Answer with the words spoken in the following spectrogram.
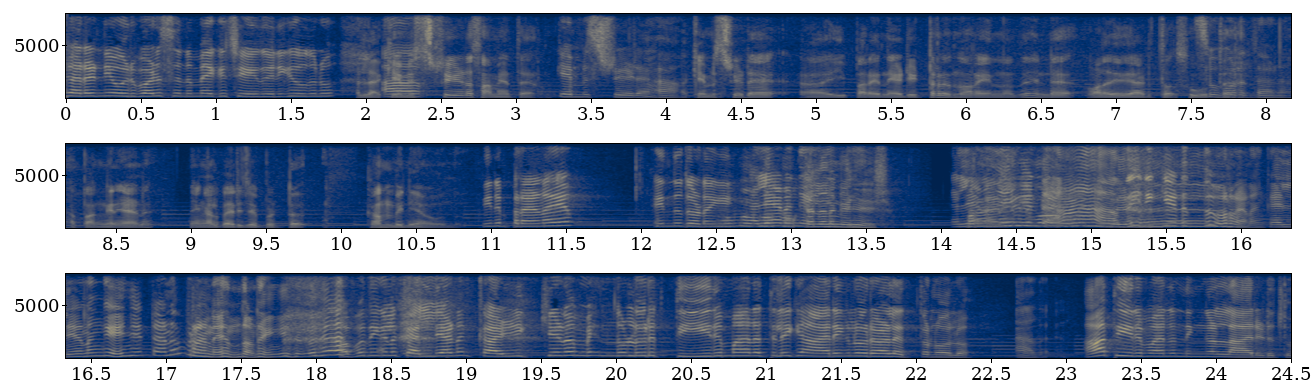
ശരണ്യ ഒരുപാട് സിനിമയൊക്കെ ചെയ്തു. എനിക്ക് തോന്നുന്നു അല്ല കെമിസ്ട്രിയുടെ സമയത്തായിരുന്നു. കെമിസ്ട്രിയുടെ കെമിസ്ട്രിയുടെ ഈ പറയുന്ന എഡിറ്റർ എന്ന് പറയുന്നത് എന്റെ വളരെ അടുത്ത സുഹൃത്താണ്. അപ്പൊ അങ്ങനെയാണ് ഞങ്ങൾ പരിചയപ്പെട്ട് കമ്പനി ആവുന്നത് പിന്നെ പ്രണയം എന്ന് തുടങ്ങി. കല്യാണം കഴിഞ്ഞ ശേഷം. അതെനിക്ക് എടുത്തു പറയണം. കല്യാണം കഴിഞ്ഞിട്ടാണ് പ്രണയം തുടങ്ങിയത്. അപ്പൊ നിങ്ങൾ കല്യാണം കഴിക്കണം എന്നുള്ളൊരു തീരുമാനത്തിലേക്ക് ആരെങ്കിലും ഒരാൾ എത്തണമല്ലോ? അതെ. ആ തീരുമാനം നിങ്ങൾ ആരെടുത്തു?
